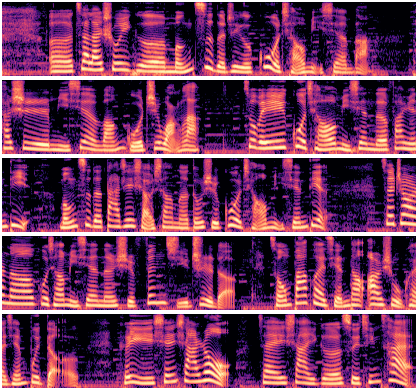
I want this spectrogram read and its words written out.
呃，再来说一个蒙自的这个过桥米线吧，它是米线王国之王啦。作为过桥米线的发源地，蒙自的大街小巷呢都是过桥米线店。在这儿呢，过桥米线呢是分级制的，从八块钱到二十五块钱不等。可以先下肉，再下一个碎青菜，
